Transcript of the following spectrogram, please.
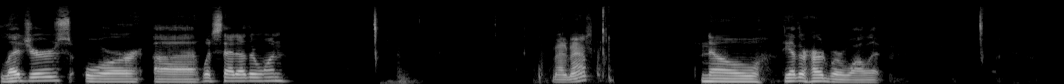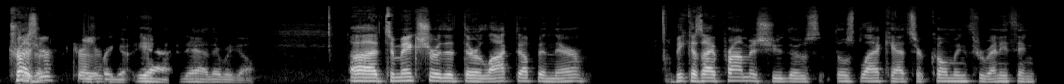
ledgers or uh, what's that other one? MetaMask? No, the other hardware wallet. Trezor. Trezor. Trezor. Yeah, yeah, there we go. Uh, to make sure that they're locked up in there, because I promise you, those those black hats are combing through anything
